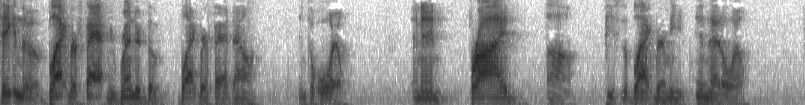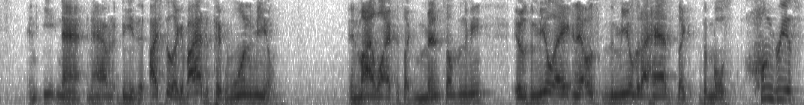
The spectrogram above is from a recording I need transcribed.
taking the black bear fat, we rendered the black bear fat down into oil and then fried uh, pieces of black bear meat in that oil and eating that and having it be that I still like if I had to pick one meal in my life that's like meant something to me, it was the meal A, and that was the meal that I had like the most hungriest,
